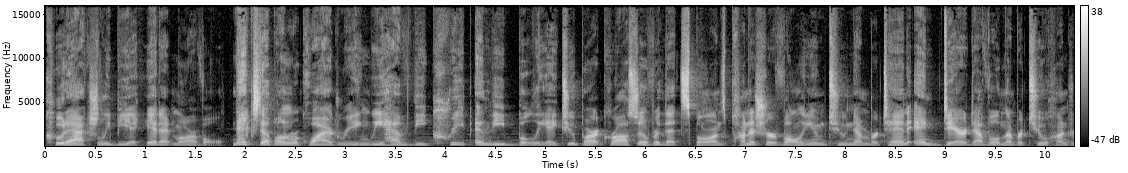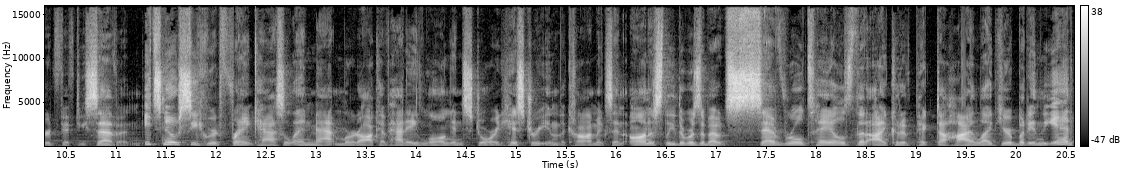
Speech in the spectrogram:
could actually be a hit at Marvel. Next up on required reading, we have The Creep and the Bully, a two part crossover that spawns Punisher Volume 2 number 10 and Daredevil number 257. It's no secret Frank Castle and Matt Murdock have had a long and storied history in the comics, and honestly, there was about several tales that I could have picked to highlight here, but in the end,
